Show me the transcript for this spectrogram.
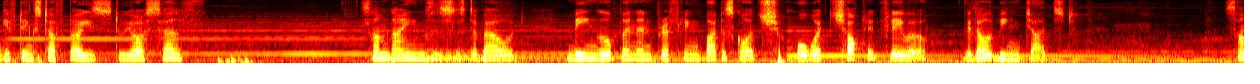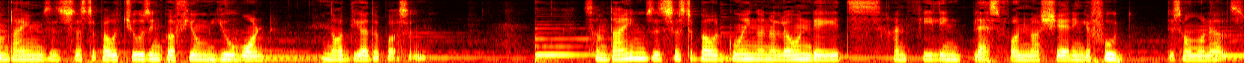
gifting stuffed toys to yourself. Sometimes it's just about being open and preferring butterscotch over chocolate flavor without being judged. Sometimes it's just about choosing perfume you want, not the other person. Sometimes it's just about going on alone dates and feeling blessed for not sharing your food to someone else.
